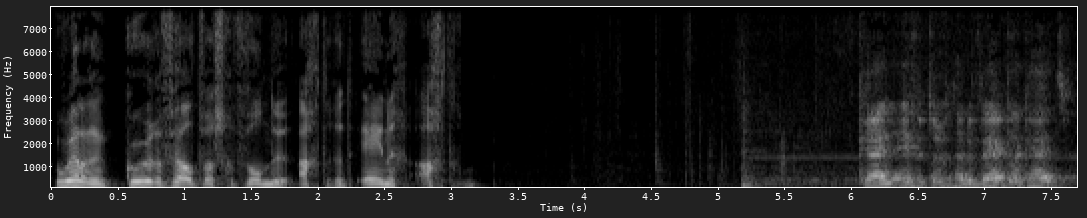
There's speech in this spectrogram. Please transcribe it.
Hoewel er een korenveld was gevonden achter het enig achter... Krijn, even terug naar de werkelijkheid.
